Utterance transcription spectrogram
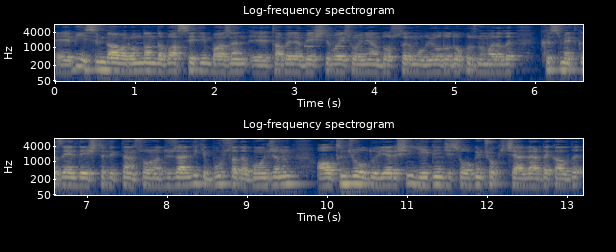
Ee, bir isim daha var ondan da bahsedeyim. Bazen e, tabela 5'li bahis oynayan dostlarım oluyor. O da 9 numaralı Kısmet Kız el değiştirdikten sonra düzeldi ki Bursa'da Gonca'nın 6. olduğu yarışın 7.si o gün çok içerlerde kaldı.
